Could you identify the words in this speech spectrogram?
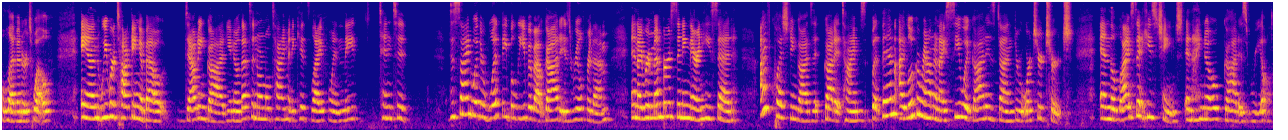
11 or 12, and we were talking about doubting God. You know, that's a normal time in a kid's life when they tend to decide whether what they believe about God is real for them. And I remember sitting there and he said, I've questioned God's at, God at times, but then I look around and I see what God has done through Orchard Church and the lives that He's changed, and I know God is real.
